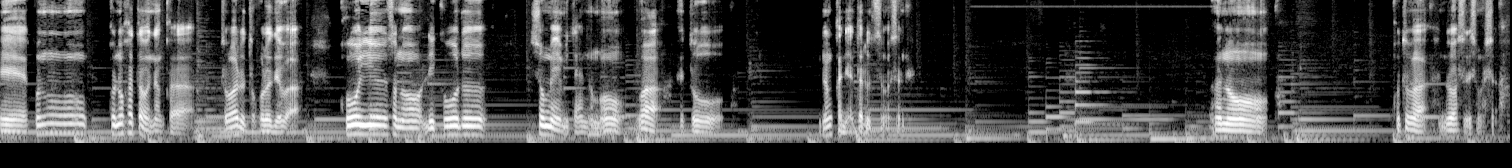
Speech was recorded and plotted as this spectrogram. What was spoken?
えー、このこの方はなんかとあるところではこういうそのリコール署名みたいなのもはえっとなんかに当たるって言ってましたね。あの言葉どう忘れしました。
